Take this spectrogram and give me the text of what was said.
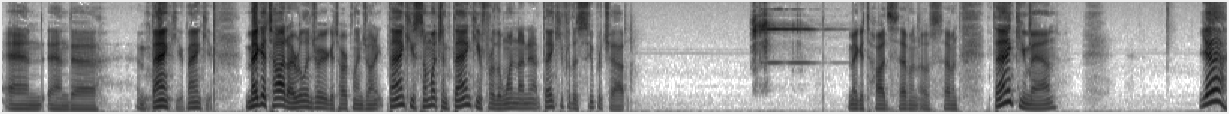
and and uh, and thank you, thank you, Mega Todd. I really enjoy your guitar playing, Johnny. Thank you so much, and thank you for the one ninety nine. Thank you for the super chat. Mega Todd seven oh seven. Thank you, man. Yeah,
